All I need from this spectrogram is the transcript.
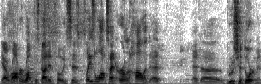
Yeah, Robert Runkle's got info. He says plays alongside Erling Haaland at at uh, Borussia Dortmund.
